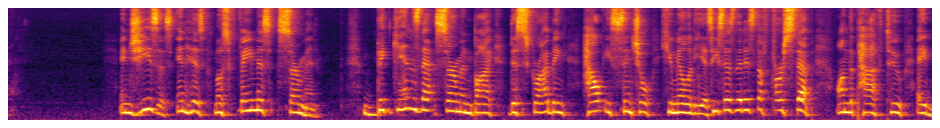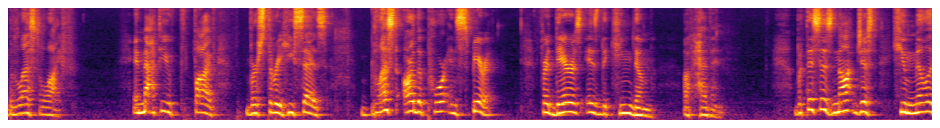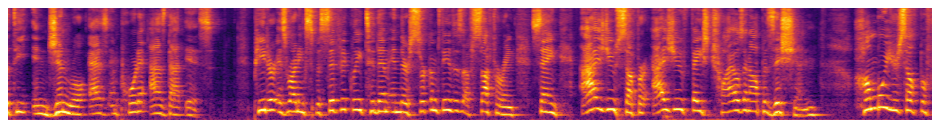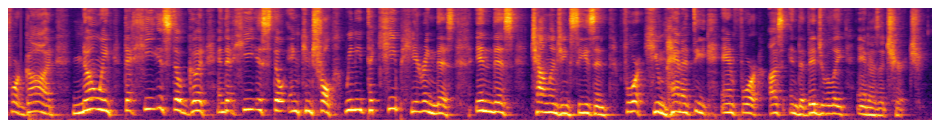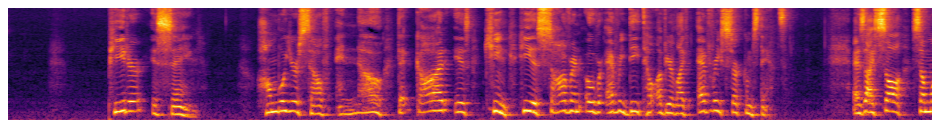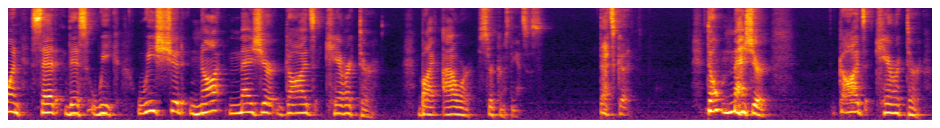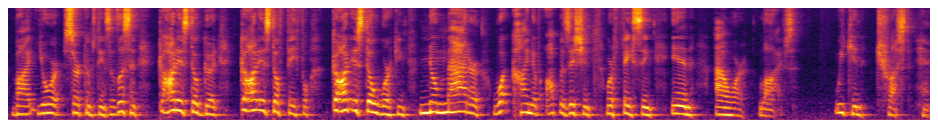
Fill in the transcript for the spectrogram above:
And Jesus, in his most famous sermon, begins that sermon by describing how essential humility is. He says that it's the first step on the path to a blessed life. In Matthew 5, verse 3, he says, Blessed are the poor in spirit, for theirs is the kingdom of heaven. But this is not just humility in general, as important as that is. Peter is writing specifically to them in their circumstances of suffering, saying, As you suffer, as you face trials and opposition, humble yourself before God, knowing that He is still good and that He is still in control. We need to keep hearing this in this challenging season for humanity and for us individually and as a church. Peter is saying, Humble yourself and know that God is king. He is sovereign over every detail of your life, every circumstance. As I saw someone said this week, we should not measure God's character by our circumstances. That's good. Don't measure God's character by your circumstances. Listen, God is still good. God is still faithful. God is still working no matter what kind of opposition we're facing in our lives. We can trust Him.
